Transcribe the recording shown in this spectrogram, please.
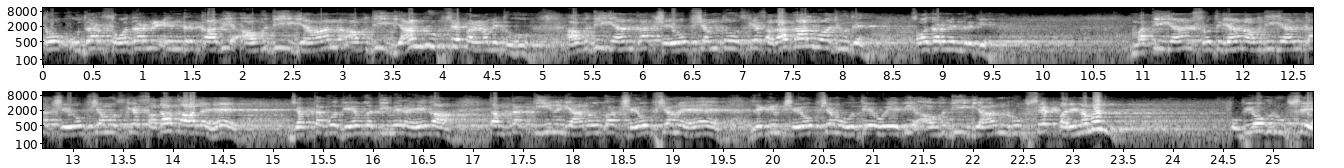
तो उधर सौदर में इंद्र का भी अवधि ज्ञान अवधि ज्ञान रूप से परिणमित हो। अवधि ज्ञान का क्षयोपम तो उसके सदाकाल मौजूद है, सौदर में इंद्र के। मति ज्ञान, श्रुत ज्ञान, अवधि ज्ञान का क्षयोपम उसके सदाकाल है। जब तक वो देवगति में रहेगा, तब तक तीन ज्ञानों का क्षयोपम है। लेकिन क्षयोपम होते हुए भी अवधि ज्ञान रूप से परिणमन, उपयोग रूप से।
